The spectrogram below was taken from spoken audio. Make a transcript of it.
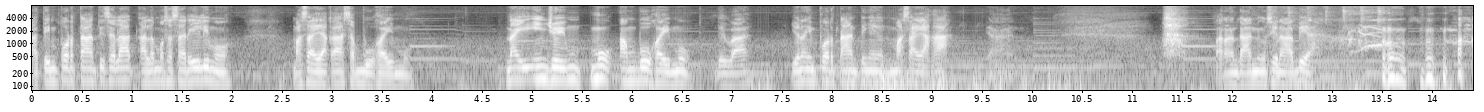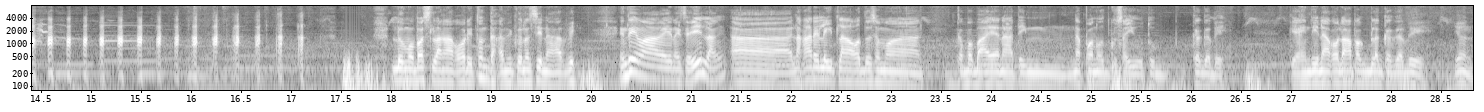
At importante sa lahat, alam mo sa sarili mo, masaya ka sa buhay mo. Nai-enjoy mo ang buhay mo, di ba? Yun ang importante ngayon, masaya ka. Yan. Parang ang dami kong sinabi ah. lumabas lang ako rito, dami ko nang sinabi. Hindi mga kainag yun lang. Ah, nakarelate lang ako doon sa mga kababayan nating napanood ko sa YouTube kagabi. Kaya hindi na ako nakapag-vlog kagabi. Yun.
